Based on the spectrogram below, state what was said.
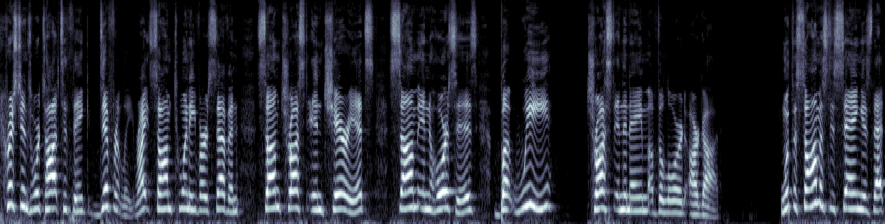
Christians, we're taught to think differently, right? Psalm 20, verse 7 some trust in chariots, some in horses, but we trust in the name of the Lord our God. What the psalmist is saying is that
